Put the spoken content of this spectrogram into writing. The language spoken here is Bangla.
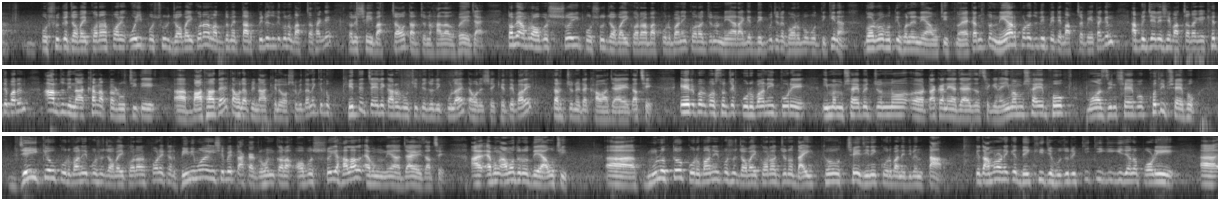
পশুকে জবাই করার পরে ওই পশুর জবাই করার মাধ্যমে তার পেটে যদি কোনো বাচ্চা থাকে, তাহলে সেই বাচ্চাও তার জন্য হালাল হয়ে যায়। তবে আমরা অবশ্যই পশু জবাই করা বা কোরবানি করার জন্য নেওয়ার আগে দেখব যেটা গর্ভবতী কিনা। গর্ভবতী হলে নেওয়া উচিত নয়। একান্ত নেওয়ার পরে যদি পেটে বাচ্চা পেয়ে থাকেন, আপনি চাইলে সেই বাচ্চাটাকে খেতে পারেন। আর যদি না খান, আপনার রুচিতে বাধা দেয়, তাহলে আপনি না খেলে অসুবিধা নেই। কিন্তু খেতে চাইলে কারও রুচিতে যদি কুলায়, তাহলে সে খেতে পারে, তার জন্য এটা খাওয়া যায় আছে। এরপর প্রশ্ন হচ্ছে, কোরবানি করে ইমাম সাহেবের জন্য টাকা নেওয়া যায় যাচ্ছে কিনা? ইমাম সাহেব হোক, মোয়াজ্জিন সাহেব হোক, খতিব সাহেব হোক, যেই কেউ কোরবানির পশু জবাই করার পর এটার বিনিময় হিসেবে টাকা গ্রহণ করা অবশ্যই হালাল এবং নেওয়া জায়েজ আছে। এবং আমাদেরও দেয়া উচিত। মূলত কোরবানির পশু জবাই করার জন্য দায়িত্ব হচ্ছে যিনি কোরবানি দিবেন তার। কিন্তু আমরা অনেকে দেখি যে হুজুরে কি কি কি কি যেন পড়ে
